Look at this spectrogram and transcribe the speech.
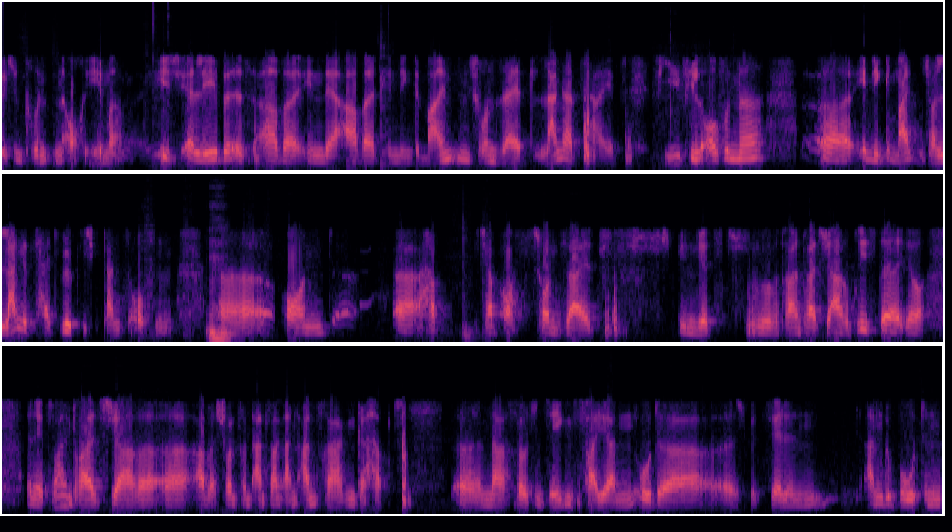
welchen Gründen auch immer. Ich erlebe es aber in der Arbeit in den Gemeinden schon seit langer Zeit viel, viel offener äh, in den Gemeinden schon lange Zeit wirklich ganz offen. Mhm. Äh, und äh, hab, ich habe auch schon seit, bin jetzt 33 Jahre Priester, ja, nee, 32 Jahre, äh, aber schon von Anfang an Anfragen gehabt äh, nach solchen Segensfeiern oder äh, speziellen Angeboten.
